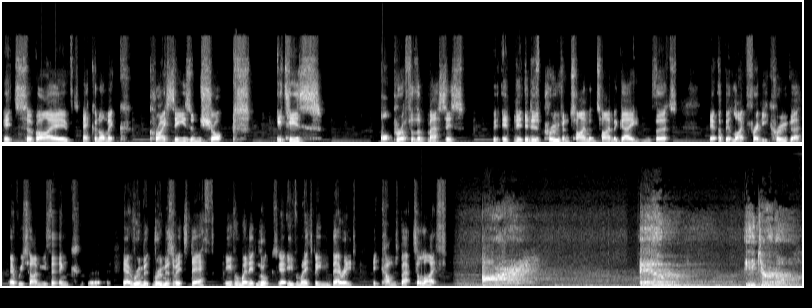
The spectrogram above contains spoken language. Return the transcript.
It survived economic crises and shocks. It is opera for the masses. It, it, it is proven time and time again that yeah, a bit like Freddy Krueger, every time you think, uh, yeah, rumor, rumors of its death, even when it looks, yeah, even when it's been buried, it comes back to life. I am eternal.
